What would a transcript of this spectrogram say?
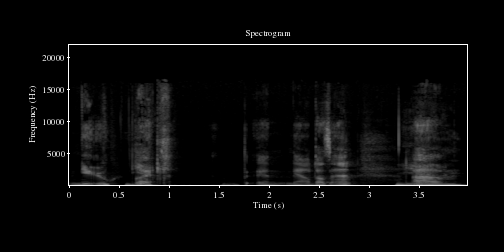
knew, Yeah. like, and now doesn't. Yeah. Um,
